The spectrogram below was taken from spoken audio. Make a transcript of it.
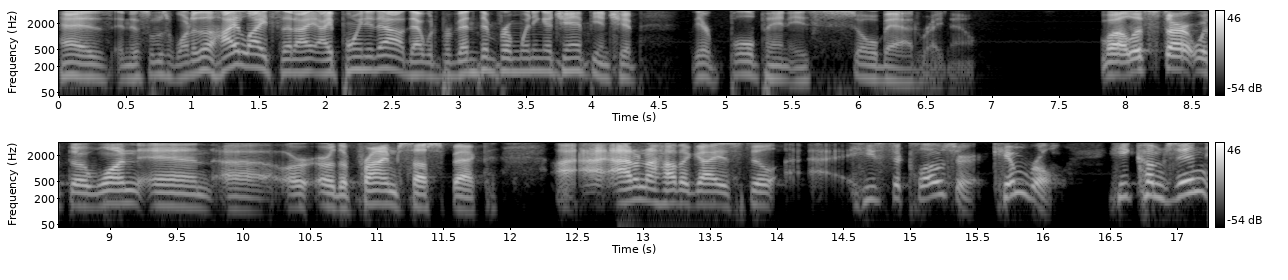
has, and this was one of the highlights that I, I pointed out that would prevent them from winning a championship their bullpen is so bad right now. Well, let's start with the one and uh, or, or the prime suspect. I, I, don't know how the guy is still. He's the closer, Kimbrel. He comes in.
